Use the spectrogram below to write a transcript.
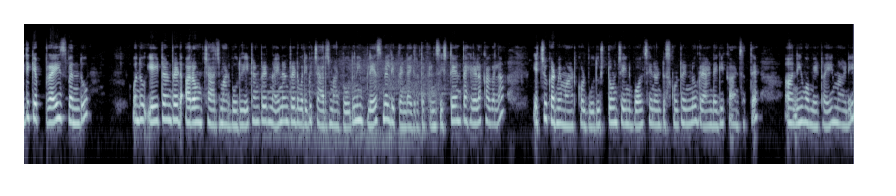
ಇದಕ್ಕೆ ಪ್ರೈಸ್ ಬಂದು ಒಂದು ಏಯ್ಟ್ ಹಂಡ್ರೆಡ್ ಅರೌಂಡ್ ಚಾರ್ಜ್ ಮಾಡ್ಬೋದು. ಏಯ್ಟ್ ಹಂಡ್ರೆಡ್ ನೈನ್ ಹಂಡ್ರೆಡ್ವರೆಗೂ ಚಾರ್ಜ್ ಮಾಡ್ಬೋದು. ನಿಮ್ಮ ಪ್ಲೇಸ್ ಮೇಲೆ ಡಿಪೆಂಡ್ ಆಗಿರುತ್ತೆ ಫ್ರೆಂಡ್ಸ್ ಇಷ್ಟೇ ಅಂತ ಹೇಳೋಕ್ಕಾಗಲ್ಲ. ಹೆಚ್ಚು ಕಡಿಮೆ ಮಾಡ್ಕೊಳ್ಬೋದು. ಸ್ಟೋನ್ ಚೈನ್ ಬಾಲ್ ಚೈನ್ ಅಂಟಿಸ್ಕೊಂಡ್ರೆ ಇನ್ನೂ ಗ್ರ್ಯಾಂಡಾಗಿ ಕಾಣಿಸುತ್ತೆ. ನೀವೊಮ್ಮೆ ಟ್ರೈ ಮಾಡಿ.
